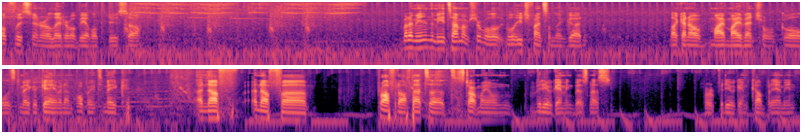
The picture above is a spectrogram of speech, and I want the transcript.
Hopefully sooner or later we'll be able to do so. But I mean, in the meantime, I'm sure we'll we'll each find something good. Like I know my my eventual goal is to make a game, and I'm hoping to make enough enough uh, profit off that to to start my own video gaming business or video game company. I mean.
